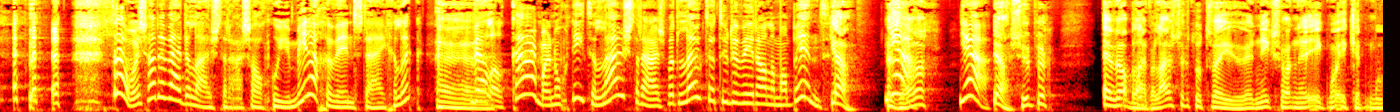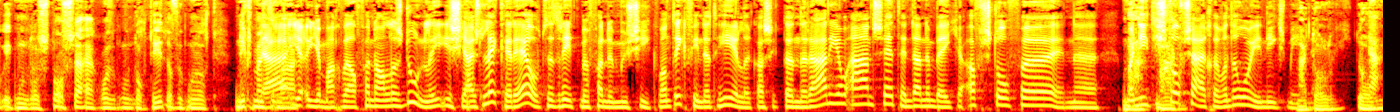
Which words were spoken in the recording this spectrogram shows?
Trouwens, hadden wij de luisteraars al goedemiddag gewenst eigenlijk? Eh. Wel elkaar, maar nog niet de luisteraars. Wat leuk dat u er weer allemaal bent. Ja, gezellig. Ja. Ja, super. En wel blijven luisteren tot twee uur. En niks van, nee, ik, moet- ik, heb, ik moet nog stofzuigen, of ik moet nog dit, of ik moet nog... Niks met te Ja, maken. je, je mag wel van alles doen. Het is juist lekker hè, op het ritme van de muziek. Want ik vind het heerlijk als ik dan de radio aanzet... en dan een beetje afstoffen. En, eh, maar, Maar- niet die stofzuigen, want dan hoor je niks meer. Maar Dolly, Dolly Ja,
